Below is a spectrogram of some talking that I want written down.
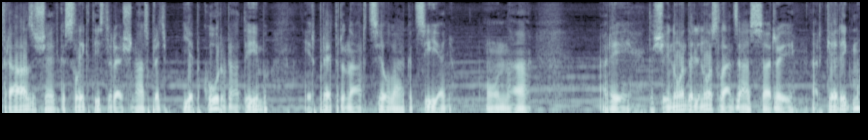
frāzi šeit, ka slikta izturēšanās pret jebkuru radību ir pretrunā ar cilvēka cieņu. Un uh, arī šī nodaļa noslēdzās arī ar kerigmu,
